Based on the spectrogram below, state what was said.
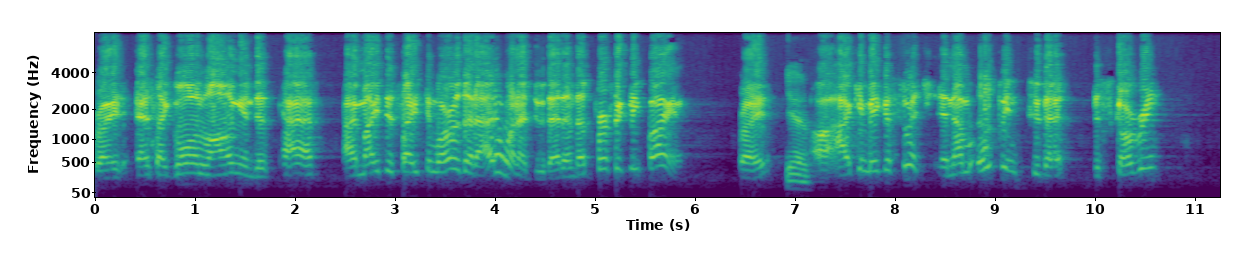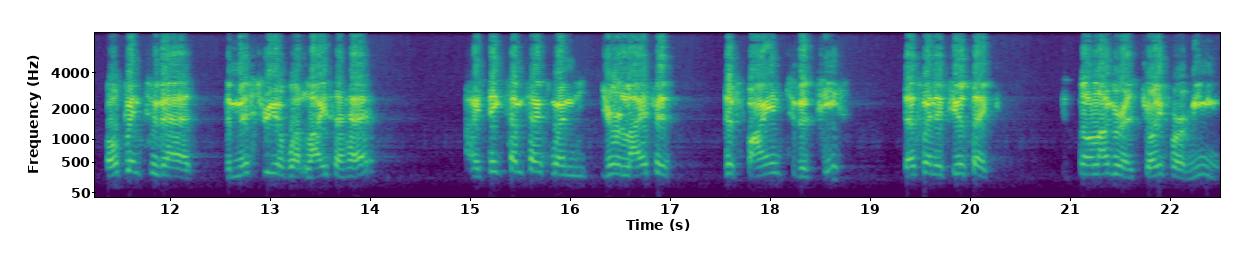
right? As I go along in this path, I might decide tomorrow that I don't want to do that, and that's perfectly fine, right? Yeah, uh, I can make a switch, and I'm open to that discovery, open to that the mystery of what lies ahead. I think sometimes when your life is defined to the teeth, that's when it feels like no longer as joyful or meaning.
